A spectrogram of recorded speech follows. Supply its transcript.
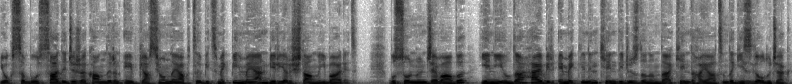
Yoksa bu sadece rakamların enflasyonla yaptığı bitmek bilmeyen bir yarıştan mı ibaret? Bu sorunun cevabı yeni yılda her bir emeklinin kendi cüzdanında, kendi hayatında gizli olacak.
